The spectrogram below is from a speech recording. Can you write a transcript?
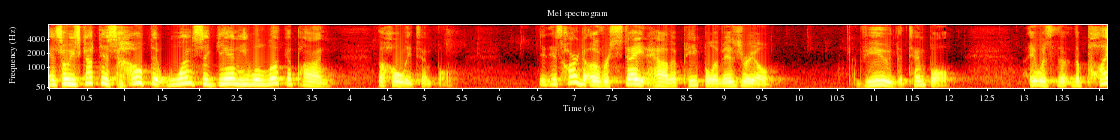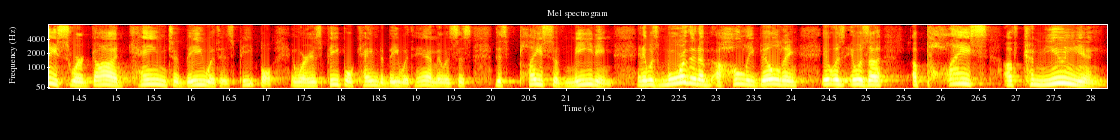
And so he's got this hope that once again he will look upon the holy temple. It's hard to overstate how the people of Israel viewed the temple. It was the, the place where God came to be with his people and where his people came to be with him. It was this, this place of meeting. And it was more than a, a holy building, it was, it was a, a place of communion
